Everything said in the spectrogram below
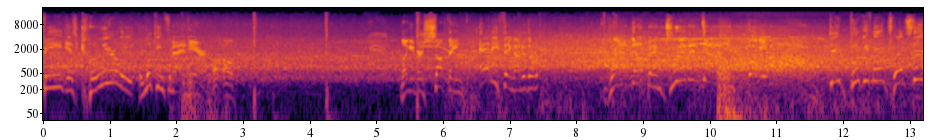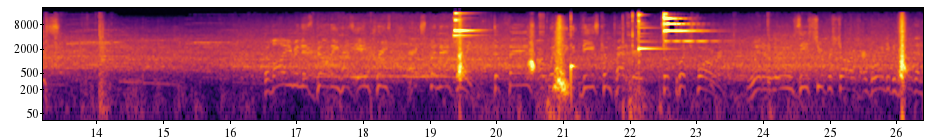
Fiend is clearly looking for Man here. Uh-oh. Looking for something, anything under the... Grabbed up and driven down. Boogie bomb. Did Boogeyman clench this? The volume in this building has increased exponentially. The fans are willing these competitors to push forward. Win or lose, these superstars are going to be held in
